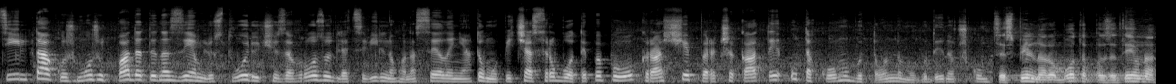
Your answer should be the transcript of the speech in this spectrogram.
ціль, також можуть падати на землю, створюючи загрозу для цивільного населення. Тому під час роботи ППО краще перечекати у такому бетонному будиночку. Це спільна робота, позитивна,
